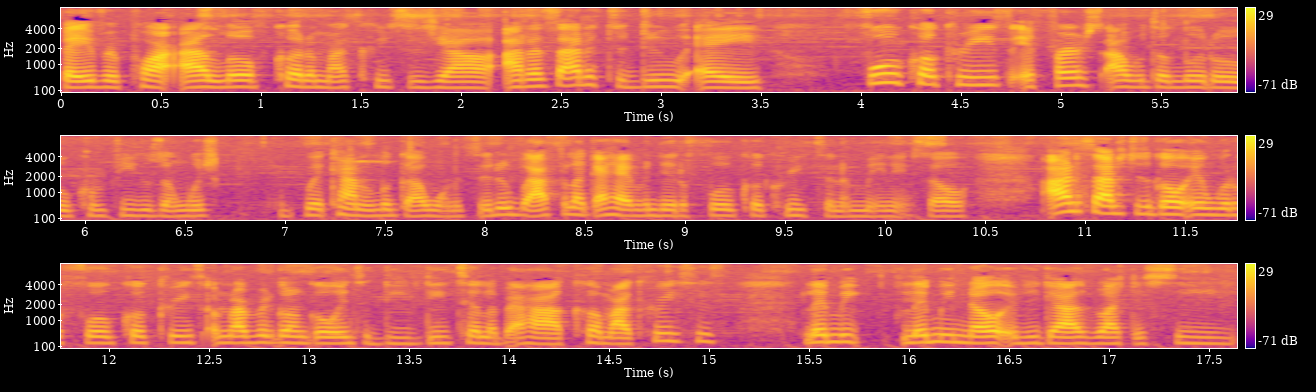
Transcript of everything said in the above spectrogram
favorite part. I love cutting my creases, y'all. I decided to do a full cut crease. At first, I was a little confused on which what kind of look I wanted to do, but I feel like I haven't did a full cut crease in a minute. So I decided to go in with a full cut crease. I'm not really gonna go into deep detail about how I cut my creases. Let me let me know if you guys would like to see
